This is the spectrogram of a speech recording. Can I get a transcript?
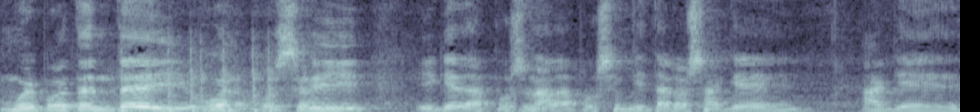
muy potente y bueno, pues hoy, y queda, pues nada, pues invitaros a que, a que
